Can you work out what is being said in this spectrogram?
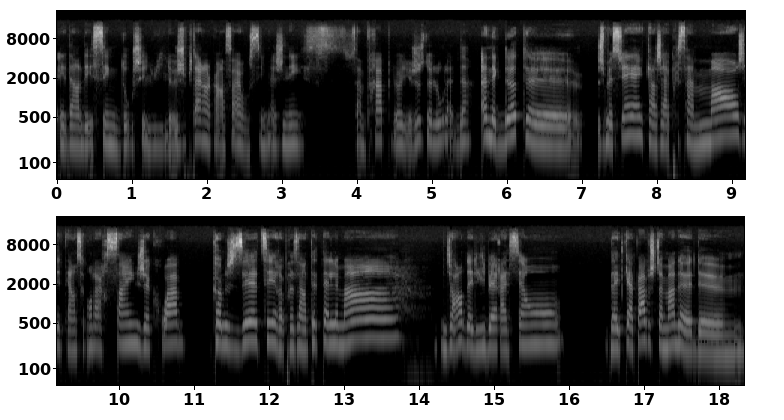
est dans des signes d'eau chez lui. Là. Jupiter en cancer aussi, imaginez, ça me frappe, là. il y a juste de l'eau là-dedans. Anecdote, euh, je me souviens, quand j'ai appris sa mort, j'étais en secondaire 5, je crois. Comme je disais, il représentait tellement un genre de libération, d'être capable justement de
